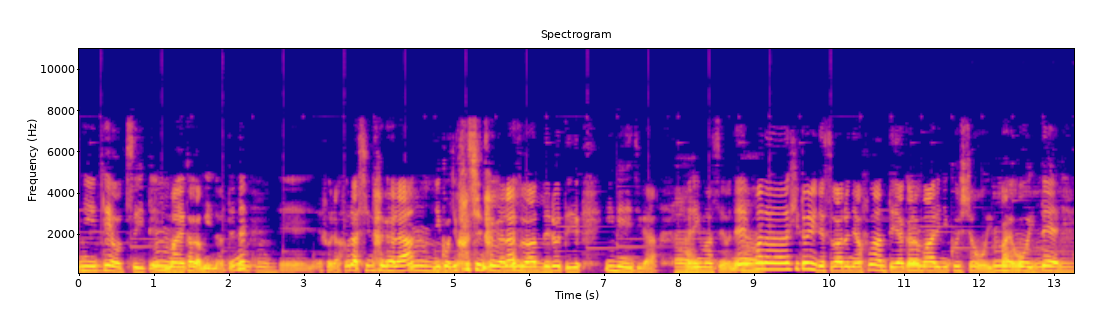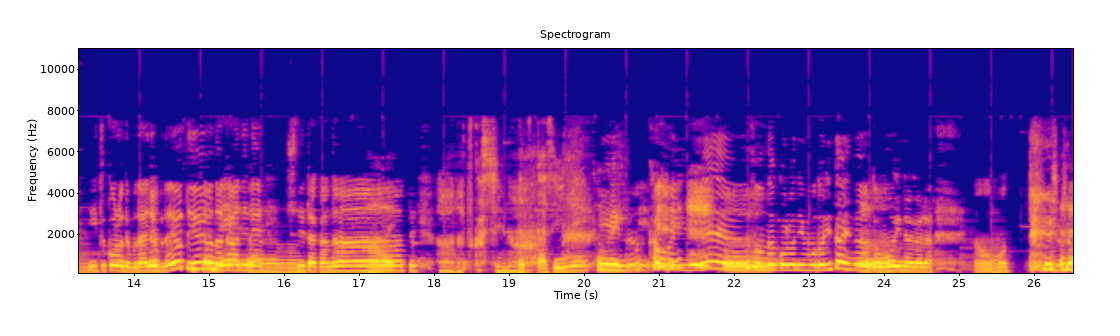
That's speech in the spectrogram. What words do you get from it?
に手をついてうん。前かがみになってね、うんえーふらふらしながら、うん。ニコニコしながら座ってるっていうイメージがはい。ありますよね。はい。まだ一人で座るには不安定やからうん。周りにクッションをいっぱい置いて、うんいつ転んでも大丈夫だよっていうような感じでしてたかなーって、ああ、懐かしいな懐かしいね。かわいいね。かわいいね、うん。そんな頃に戻りたいなと思いながら、あ思ってですけど、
